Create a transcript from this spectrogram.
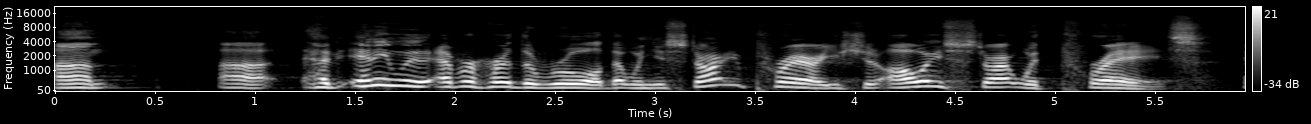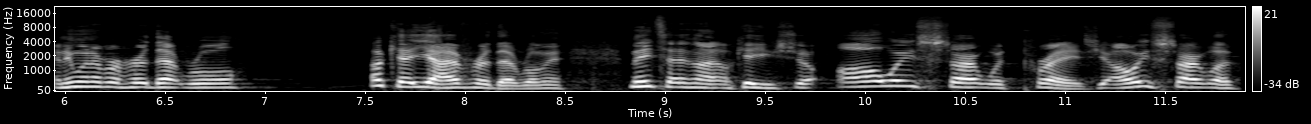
Um, uh, have anyone ever heard the rule that when you start your prayer, you should always start with praise? Anyone ever heard that rule? Okay, yeah, I've heard that rule. Many times, I'm like, okay, you should always start with praise. You always start with,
